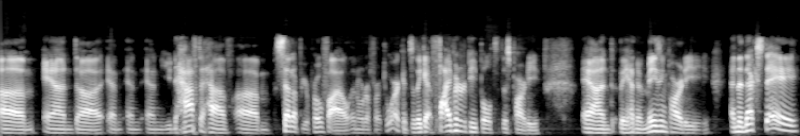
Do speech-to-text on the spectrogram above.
um, and uh, and and and you'd have to have um, set up your profile in order for it to work. And so they get 500 people to this party, and they had an amazing party. And the next day,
